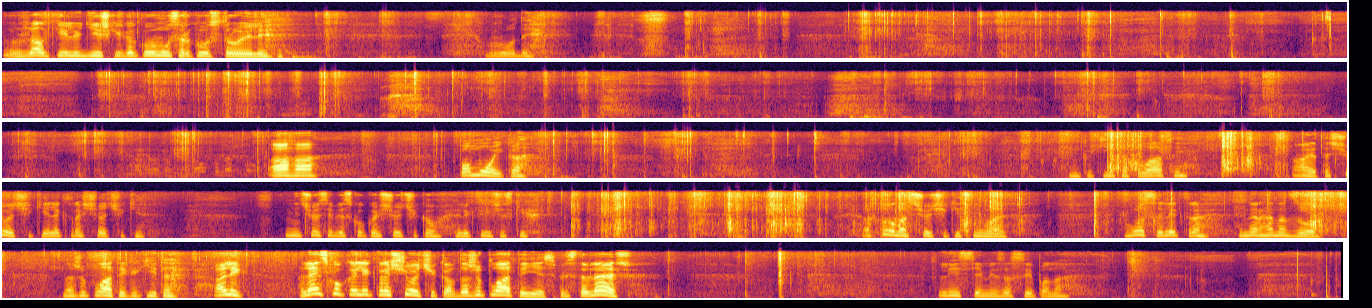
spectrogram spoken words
Жалкие людишки, какую мусорку устроили. Уроды. Ага. Помойка. Какие-то платы. А, это счетчики, электросчетчики. Ничего себе, сколько счетчиков электрических. А кто у нас счетчики снимает? Госэлектроэнергонадзор. Даже платы какие-то. Алик, глянь сколько электросчетчиков, даже платы есть, представляешь? Листьями засыпано.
